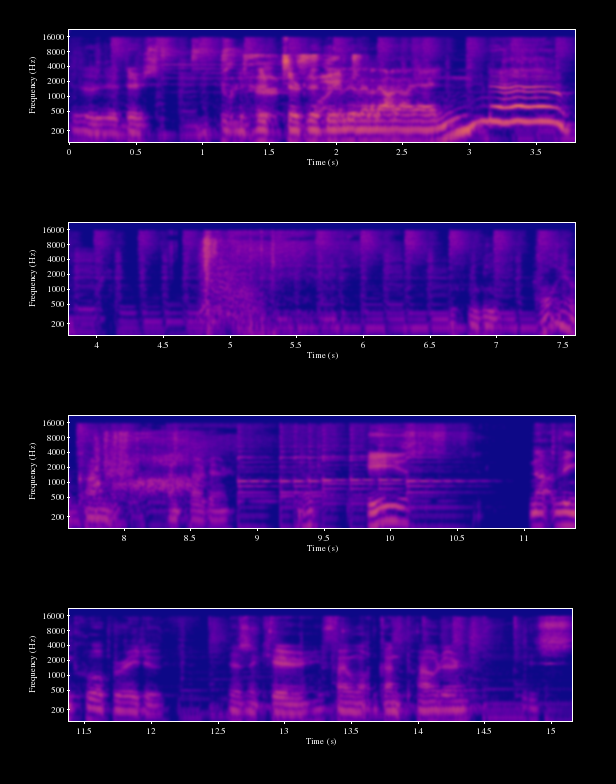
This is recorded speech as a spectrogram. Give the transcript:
There's, there's, no. Ooh, I want your gun, gunpowder. Nope. He's not being cooperative. He doesn't care if I want gunpowder. He's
